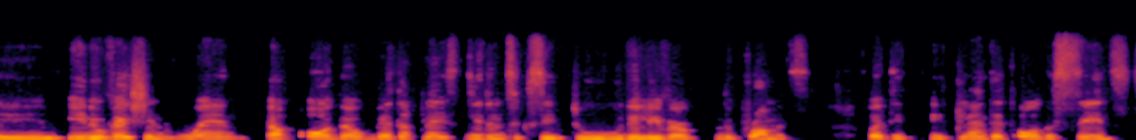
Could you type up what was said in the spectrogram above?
um, innovation when, uh, although Better Place didn't succeed to deliver the promise, but it, it planted all the seeds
